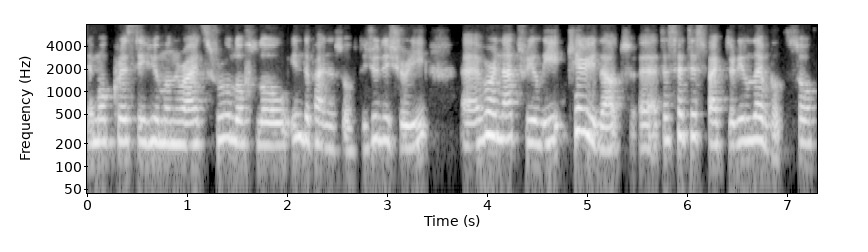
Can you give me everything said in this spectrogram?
democracy, human rights, rule of law, independence of the judiciary uh, were not really carried out at a satisfactory level. So,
